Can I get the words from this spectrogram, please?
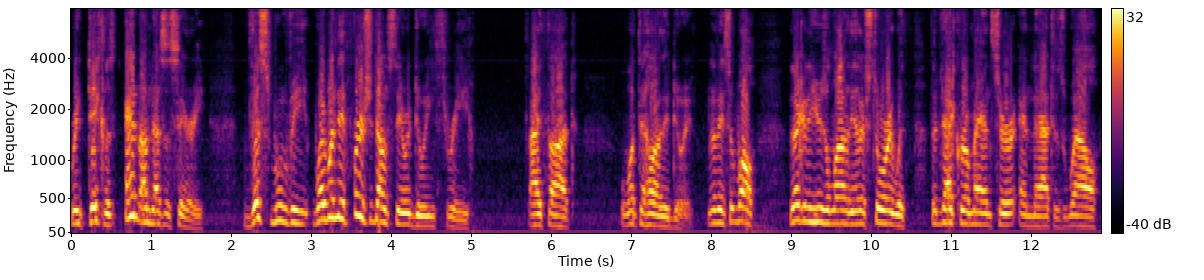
ridiculous and unnecessary. This movie, when, when they first announced they were doing three, I thought, what the hell are they doing? And then they said, well, they're going to use a lot of the other story with the necromancer and that as well.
